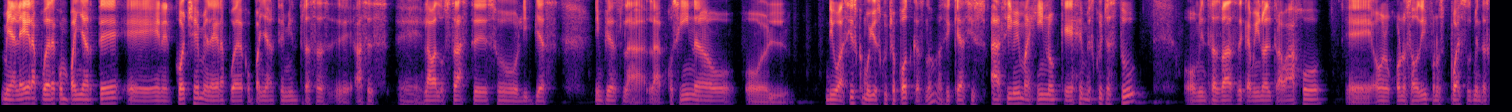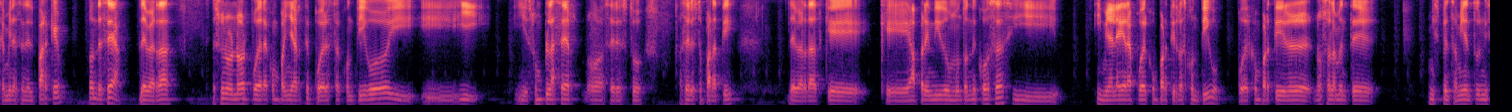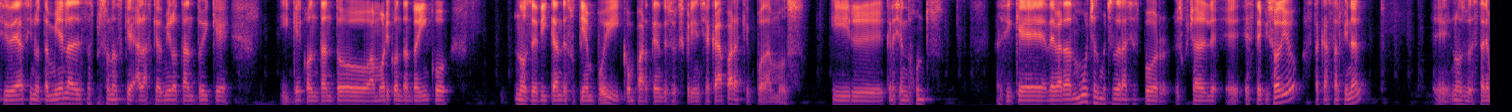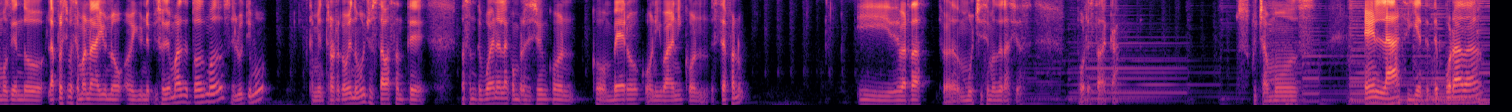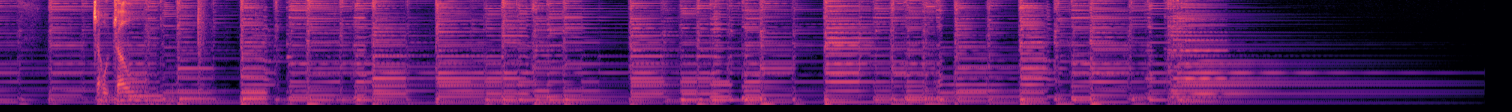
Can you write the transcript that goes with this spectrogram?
Me alegra poder acompañarte eh, en el coche, me alegra poder acompañarte mientras eh, haces, lavas los trastes o limpias, limpias la, cocina o, el, digo, así es como yo escucho podcast, ¿no? Así que así, así me imagino que me escuchas tú o mientras vas de camino al trabajo o con los audífonos puestos mientras caminas en el parque donde sea, de verdad. Es un honor poder acompañarte, poder estar contigo y, es un placer ¿no? hacer, esto, hacer esto para ti. De verdad que, he aprendido un montón de cosas y, me alegra poder compartirlas contigo, poder compartir no solamente mis pensamientos, mis ideas, sino también las de estas personas que, a las que admiro tanto y que, y que con tanto amor y con tanto ahínco nos dedican de su tiempo y comparten de su experiencia acá para que podamos ir creciendo juntos. Así que de verdad muchas, muchas gracias por escuchar eh, este episodio hasta acá, hasta el final. Eh, nos estaremos viendo. La próxima semana hay, uno, hay un episodio más, de todos modos, el último. También te lo recomiendo mucho. Está bastante, bastante buena la conversación con, con Vero, con Iván y con Estefano. Y de verdad, de verdad, muchísimas gracias por estar acá. Nos escuchamos en la siguiente temporada. Chau, chau.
